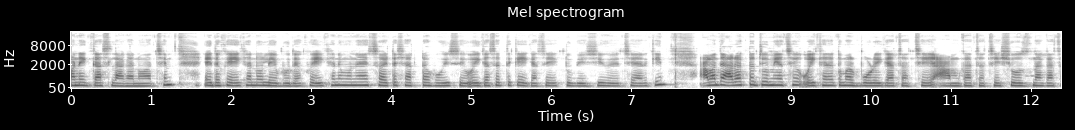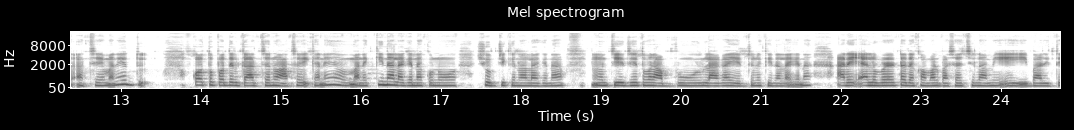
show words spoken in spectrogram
অনেক গাছ লাগানো আছে। এই দেখো এইখানেও লেবু, দেখো এইখানে মনে হয় ছয়টা সাতটা হয়েছে ওই গাছের থেকে এই গাছে একটু বেশি হয়েছে আর কি। আমাদের আরও একটা জমি আছে, ওইখানে তোমার বড়ই গাছ আছে, আম গাছ আছে, সজনা গাছ আছে মানে কত পদের গাছ যেন আছে এখানে মানে কিনা লাগে না, কোনো সবজি কেনা লাগে না। যে যে তোমার আব্বু লাগায় এর জন্য কিনা লাগে না। আর এই অ্যালোভেরাটা দেখো, আমার বাসায় ছিল, আমি এই বাড়িতে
